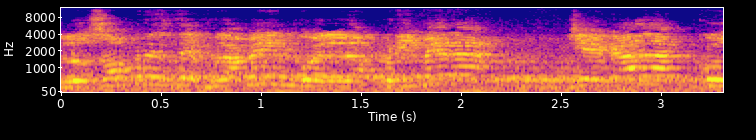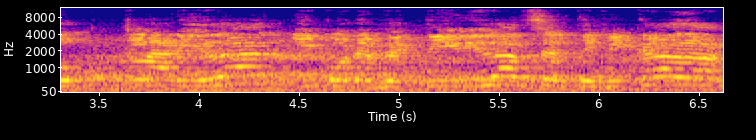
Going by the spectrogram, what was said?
los hombres de Flamengo en la primera llegada con claridad y con efectividad certificada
